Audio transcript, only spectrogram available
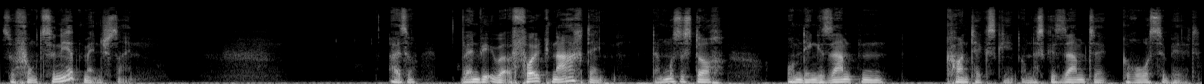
So funktioniert Menschsein. Also, wenn wir über Erfolg nachdenken, dann muss es doch um den gesamten Kontext gehen, um das gesamte große Bild.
